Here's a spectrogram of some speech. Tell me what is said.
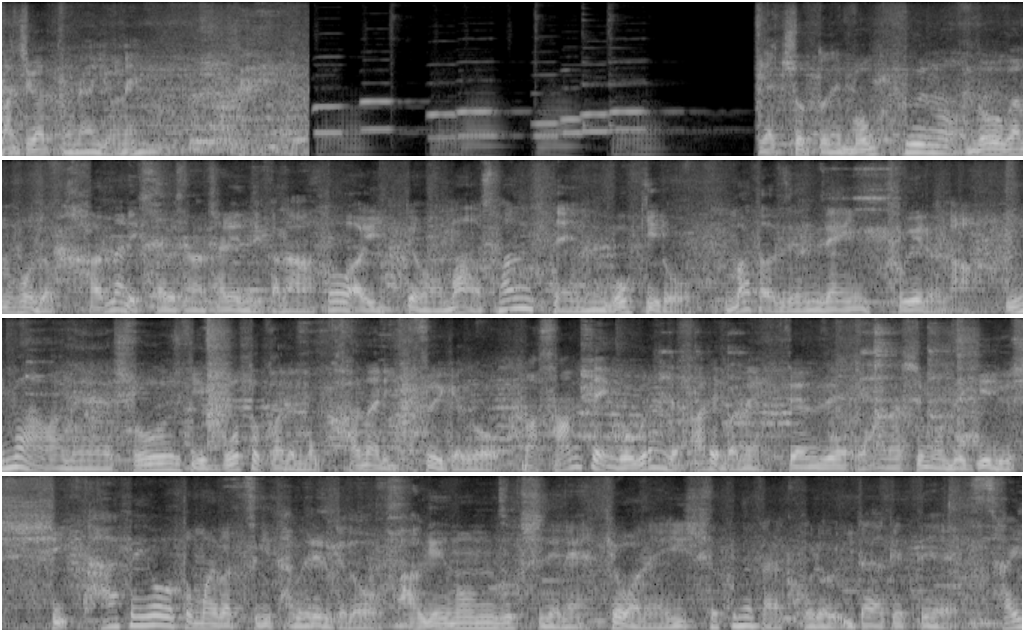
間違ってないよね。ちょっとね僕の動画の方ではかなり久々なチャレンジかな。とは言ってもまあ3 5キロまだ全然増えるな。今はね正直5とかでもかなりきついけどまあ3.5ぐらいであればね全然お話もできるし食べようと思えば次食べれるけど揚げ物尽くしでね今日はね1食目からこれをいただけて最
